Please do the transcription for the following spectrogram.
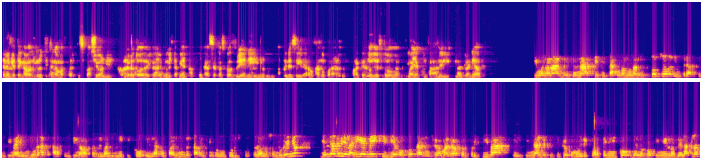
en el que tenga más minutos y tenga más participación, pero todo depende de mí también, de hacer las cosas bien y de seguir trabajando para, para que todo esto vaya como planeado. Y bueno, nada más mencionar que se está jugando un amistoso entre Argentina y Honduras. Argentina va a ser rival de México en la Copa del Mundo. Está venciendo dos goles por cero a los hondureños. Y el día de hoy en la Liga MX, Diego Coca anunció de manera sorpresiva el final de su ciclo como director técnico de los rojinegros del Atlas.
